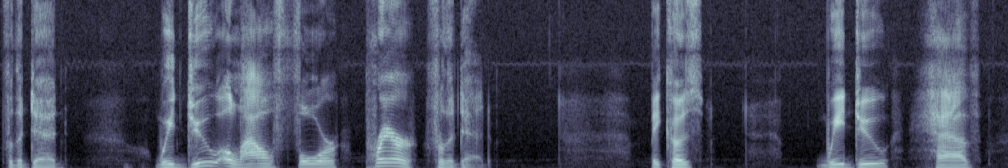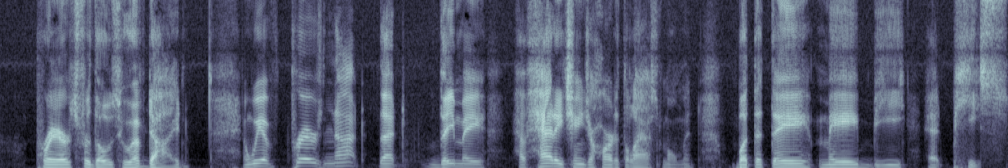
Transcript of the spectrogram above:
for the dead, we do allow for prayer for the dead. Because we do have prayers for those who have died, and we have prayers not that they may have had a change of heart at the last moment, but that they may be at peace.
